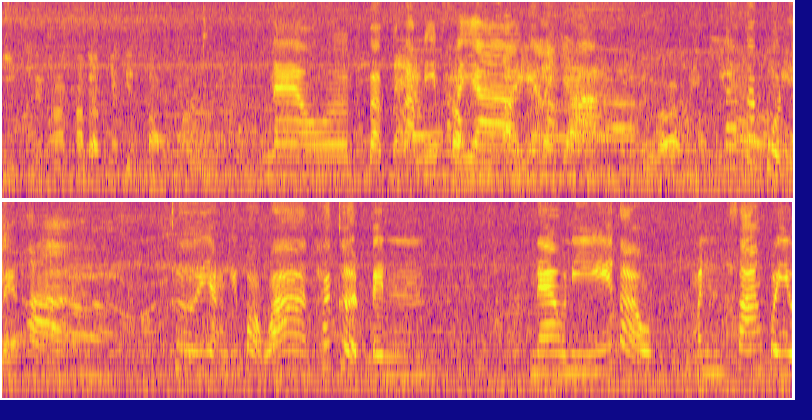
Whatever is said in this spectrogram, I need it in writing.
อีกไหมคะถ้าแบบมีติดต่อมาแนวแบบสามีภรรยาอย่างเงี้ยนะคะหรือว่าแบบแล้วแต่บทเลยค่ะ คืออย่างที่บอกว่าถ้าเกิดเป็นแนวนี้แต่มันสร้างประโย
